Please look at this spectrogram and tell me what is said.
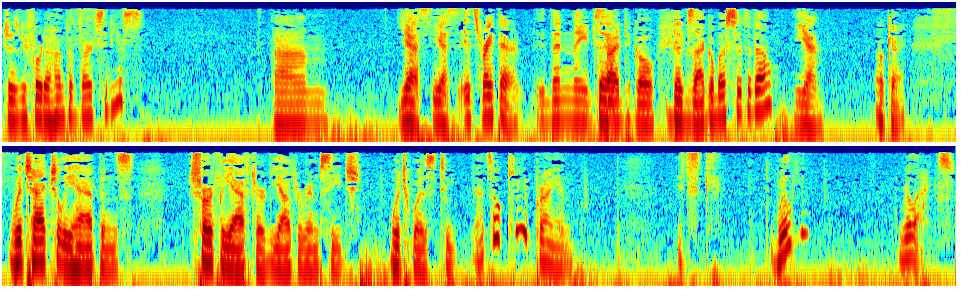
Just before the Hunt of Darth Sidious? Um, yes, yes, it's right there. Then they decide to go. The Xagobah Citadel? Yeah. Okay. Which actually happens shortly after the Outer Rim siege, which was to. That's okay, Brian. It's. Will you? Relax.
